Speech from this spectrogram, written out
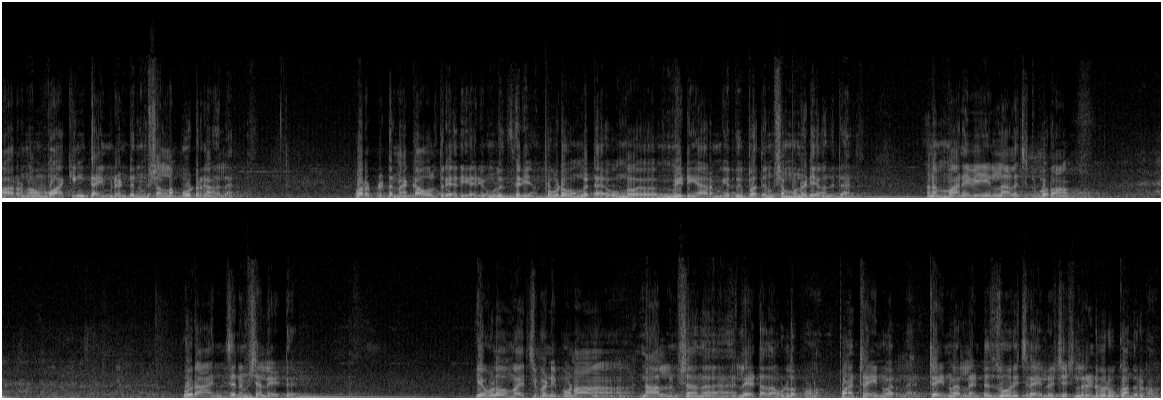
மாறணும். வாக்கிங் டைம் ரெண்டு நிமிஷம்லாம் போட்டிருக்கான் அதில். புறப்பட்டுட்டேன். நான் காவல்துறை அதிகாரி உங்களுக்கு தெரியும். இப்போ கூட உங்கள்கிட்ட உங்கள் மீட்டிங் ஆரம்பிக்கிறதுக்கு பத்து நிமிஷம் முன்னாடியே வந்துட்டேன். ஆனால் மனைவியெல்லாம் அழைச்சிட்டு போகிறோம் ஒரு அஞ்சு நிமிஷம் லேட்டு எவ்வளோ முயற்சி பண்ணி போனோம். நாலு நிமிஷம் லேட்டாக தான் உள்ளே போனோம். போனால் ட்ரெயின் வரல. ட்ரெயின் வரலன்ட்டு ஜூரிச் ரயில்வே ஸ்டேஷனில் ரெண்டு பேரும் உட்காந்துருக்கோம்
